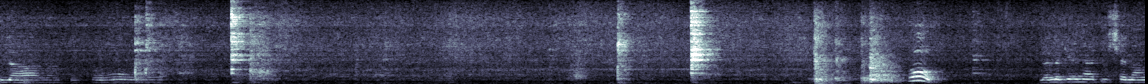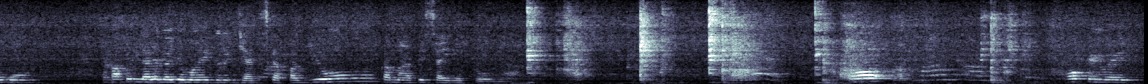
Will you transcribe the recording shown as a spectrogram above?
Hinahanap ito. Oh! Lalagyan natin siya ng Saka ko ilalagay yung mga ingredients kapag yung kamatis ay luto na. Oh! Okay, wait.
